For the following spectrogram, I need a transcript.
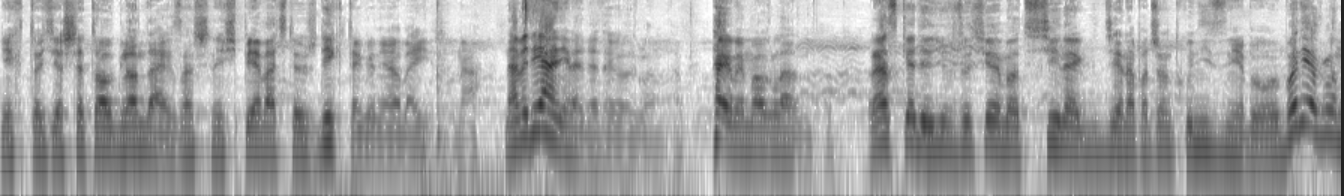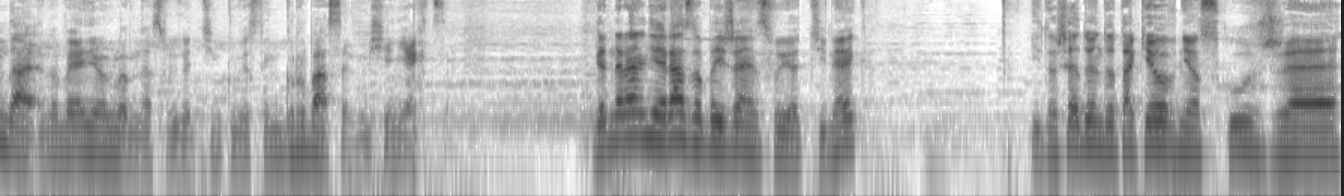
Niech ktoś jeszcze to ogląda, jak zacznę śpiewać, to już nikt tego nie obejrzy. No. Nawet ja nie będę tego oglądał. Tak bym oglądał. Raz kiedyś już wrzuciłem odcinek, gdzie na początku nic nie było, bo nie oglądałem, no bo ja nie oglądam swoich odcinków, jestem grubasem, mi się nie chce. Generalnie raz obejrzałem swój odcinek i doszedłem do takiego wniosku, że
